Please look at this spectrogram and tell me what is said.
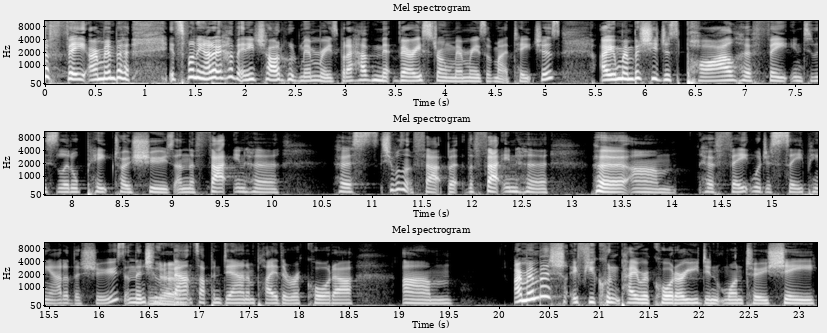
her feet. I remember. It's funny. I don't have any childhood memories, but I have me- very strong memories of my teachers. I remember she just pile her feet into this little peep toe shoes, and the fat in her, her. She wasn't fat, but the fat in her, her um her feet were just seeping out of the shoes, and then she would Yeah. bounce up and down and play the recorder. Um, I remember sh- if you couldn't pay recorder, or you didn't want to. She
